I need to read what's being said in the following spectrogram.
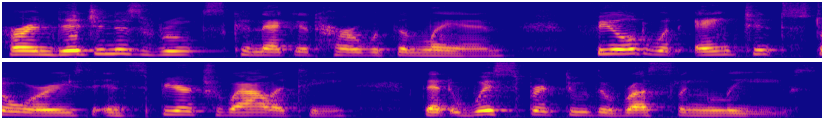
Her indigenous roots connected her with the land, filled with ancient stories and spirituality that whispered through the rustling leaves.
